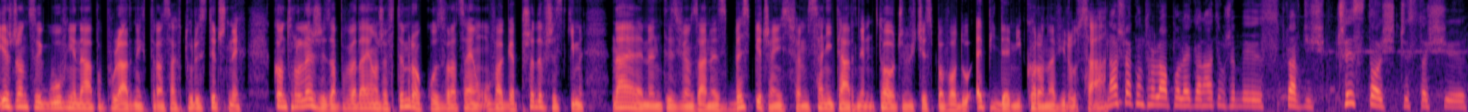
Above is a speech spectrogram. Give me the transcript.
jeżdżących głównie na popularnych trasach turystycznych. Kontrolerzy zapowiadają, że w tym roku zwracają uwagę przede wszystkim na elementy związane z bezpieczeństwem sanitarnym. To oczywiście z powodu epidemii koronawirusa. Nasza kontrola polega na tym, żeby sprawdzić czystość, czystość y,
